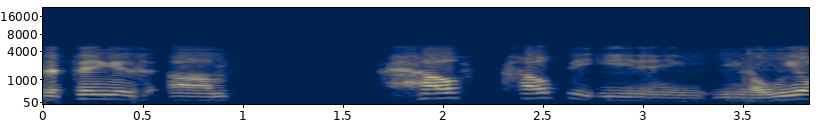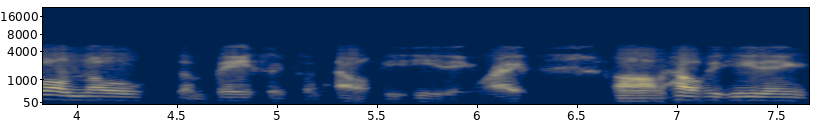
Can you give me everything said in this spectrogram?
the thing is um, health, healthy eating. You know, we all know the basics of healthy eating, right? Um, healthy eating.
